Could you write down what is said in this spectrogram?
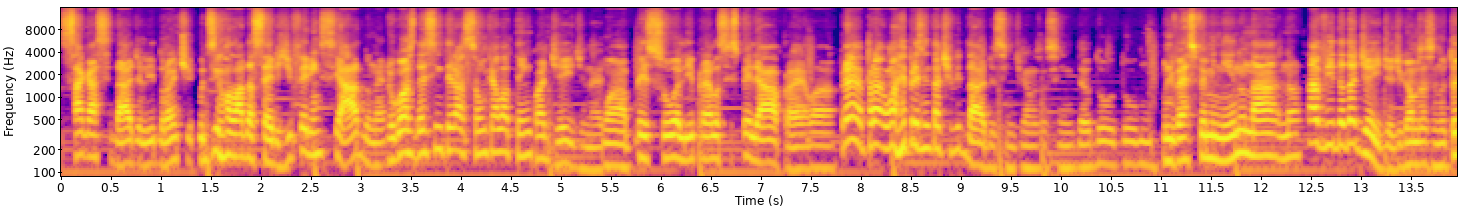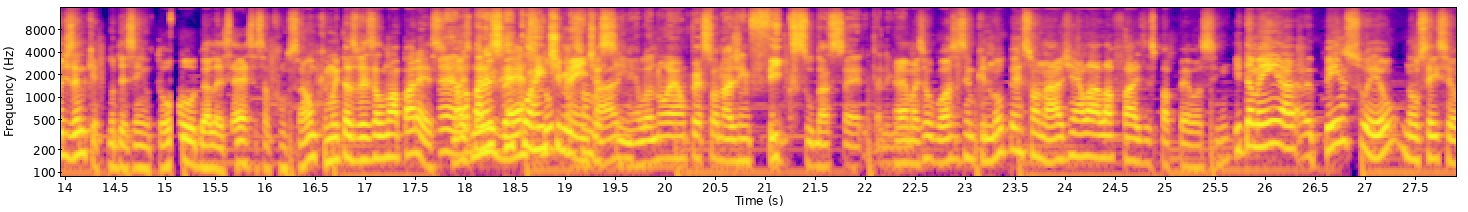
sagacidade, ali durante o desenrolar da série diferenciado, né? Eu gosto dessa interação que ela tem com a Jade, né? Uma pessoa ali pra ela se espelhar, pra ela. Pra, pra uma representatividade, assim, digamos assim, do, do- universo feminino na, na, na vida da Jade, digamos assim. Não tô dizendo que no desenho todo ela exerce essa função, porque muitas vezes ela não aparece. É, mas ela aparece recorrentemente, assim. Ela não é um personagem fixo da série, tá ligado? é, mas eu gosto assim, porque no personagem ela, ela faz esse papel assim. E também, ah, penso eu, não sei se eu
